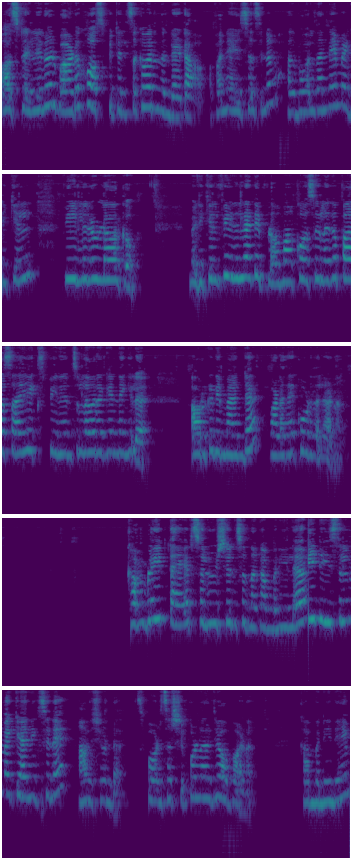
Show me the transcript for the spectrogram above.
ഓസ്ട്രേലിയയിൽ ഒരുപാട് ഹോസ്പിറ്റൽസ് ഒക്കെ വരുന്നുണ്ട് കേട്ടോ. അപ്പം നേഴ്സസിനും അതുപോലെ തന്നെ മെഡിക്കൽ ഫീൽഡിലുള്ളവർക്കും മെഡിക്കൽ ഫീൽഡിലെ ഡിപ്ലോമ കോഴ്സുകളൊക്കെ പാസ്സായി എക്സ്പീരിയൻസ് ഉള്ളവരൊക്കെ ഉണ്ടെങ്കിൽ അവർക്ക് ഡിമാൻഡ് വളരെ കൂടുതലാണ്. കംപ്ലീറ്റ് ടയർ സൊല്യൂഷൻസ് എന്ന കമ്പനിയിൽ ഈ ഡീസൽ മെക്കാനിക്സിനെ ആവശ്യമുണ്ട്. സ്പോൺസർഷിപ്പ് ഉള്ള ജോബാണ് company name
